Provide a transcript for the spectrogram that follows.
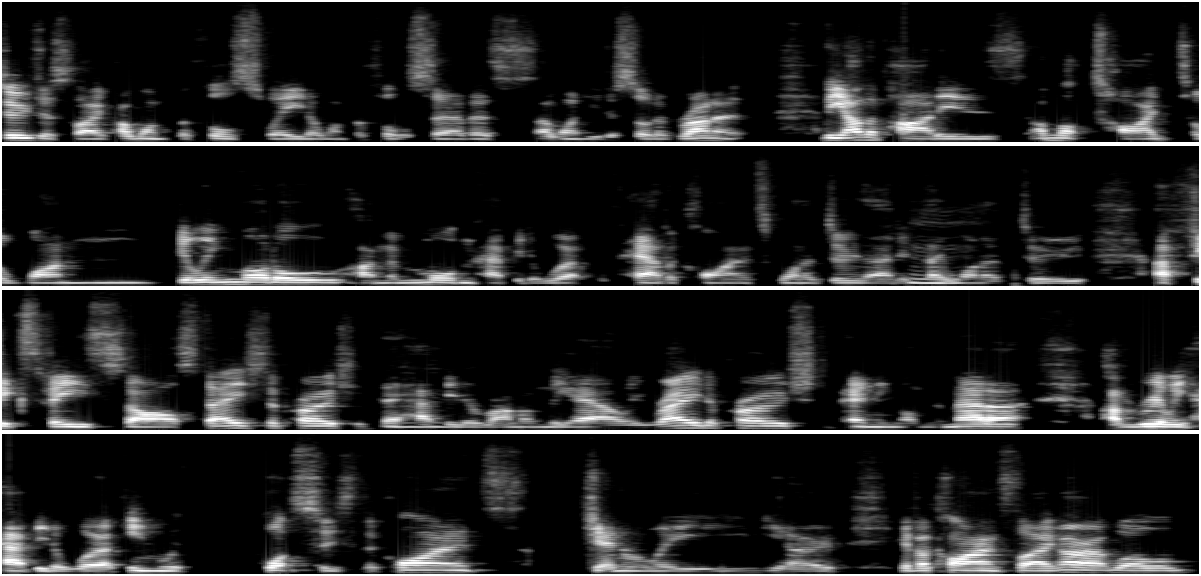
do just like, I want the full suite, I want the full service, I want you to sort of run it. The other part is I'm not tied to one billing model. I'm more than happy to work with how the clients want to do that. If mm. they want to do a fixed fee style staged approach, if they're mm. happy to run on the hourly rate approach, depending on the matter, I'm really happy to work in with what suits the clients. Generally, you know, if a client's like, all right, well,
